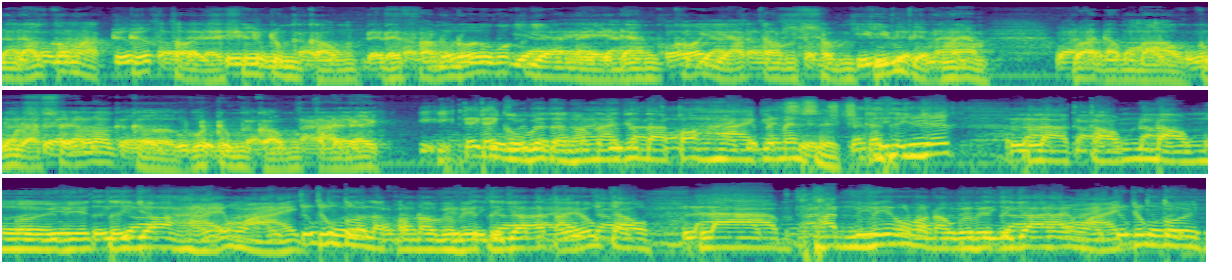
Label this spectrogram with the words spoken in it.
1 giờ trưa, đoàn biểu tình đã có mặt trước tòa đại sứ Trung Cộng để phản đối quốc gia này đang có giả tâm xâm chiếm Việt Nam. Và đồng bào cũng đã xé lá cờ của Trung Cộng tại đây. cái cuộc biểu tình hôm nay chúng ta có hai cái message. cái thứ nhất là cộng đồng người việt tự do hải ngoại chúng tôi là cộng đồng người việt tự do ở tại úc châu là thành viên của cộng đồng người việt tự do hải ngoại. chúng tôi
